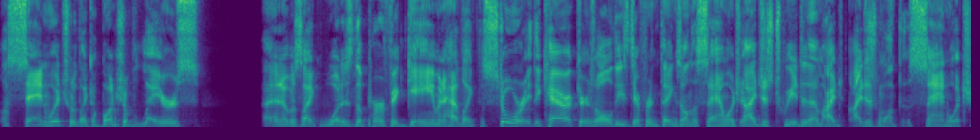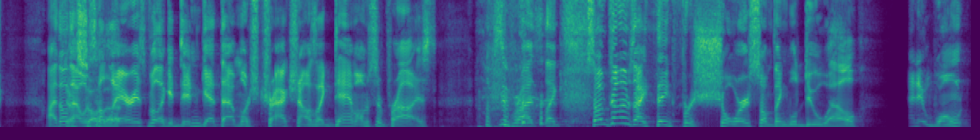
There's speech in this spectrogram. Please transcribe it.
a sandwich with like a bunch of layers, and it was like, "What is the perfect game?" And it had like the story, the characters, all these different things on the sandwich. I just tweeted to them, "I I just want this sandwich." I thought I that was saw that. hilarious, but like it didn't get that much traction. I was like, "Damn, I'm surprised." I'm surprised. like sometimes I think for sure something will do well, and it won't,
